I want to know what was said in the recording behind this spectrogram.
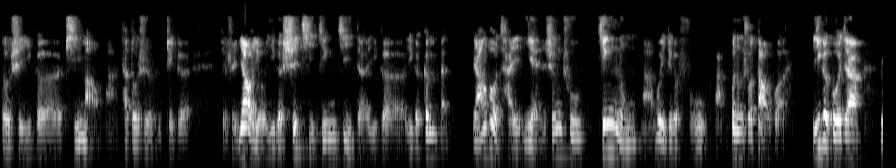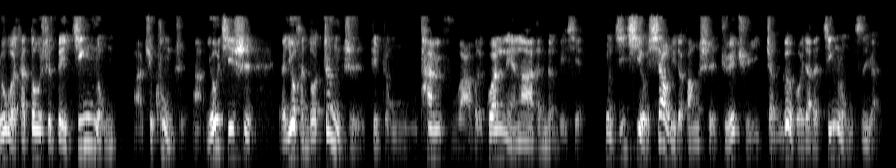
都是一个皮毛啊，它都是这个就是要有一个实体经济的一个一个根本，然后才衍生出金融啊为这个服务啊，不能说倒过来。一个国家如果它都是被金融啊去控制啊，尤其是有很多政治这种贪腐啊或者关联啦等等这些。用极其有效率的方式攫取整个国家的金融资源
